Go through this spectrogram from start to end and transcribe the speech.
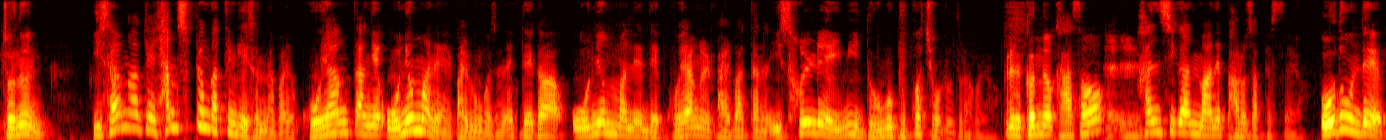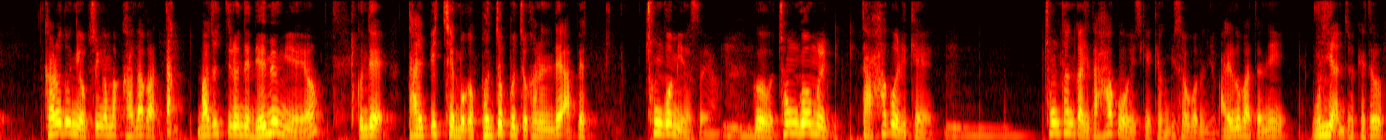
저는 이상하게 향수병 같은 게 있었나 봐요. 고향 땅에 5년 만에 밟은 거잖아요. 내가 5년 만에 내 고향을 밟았다는 이 설레임이 너무 북같이 오르더라고요. 그래서 건너가서 예, 예. 한 시간 만에 바로 잡혔어요. 어두운데 가로등이 없으니까 막 가다가 딱 마주치는데 네 명이에요. 근데 달빛에 뭐가 번쩍번쩍 하는데 앞에 총검이었어요. 음, 그 총검을 다 하고 이렇게 음, 총탄까지 다 하고 이렇게 경비 서거든요. 알고 봤더니 운이 안 좋게도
